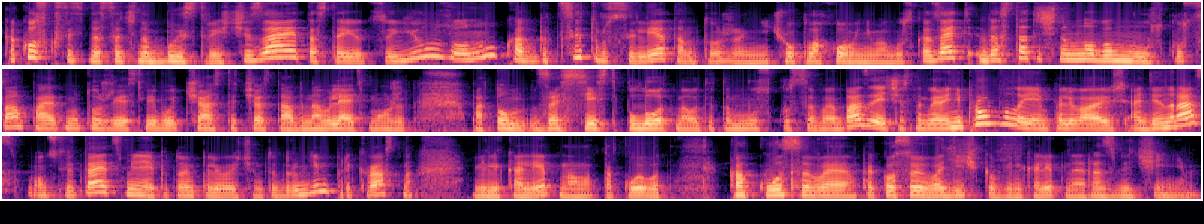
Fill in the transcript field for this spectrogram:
Кокос, кстати, достаточно быстро исчезает, остается юзу. Ну, как бы цитрусы летом тоже ничего плохого не могу сказать. Достаточно много мускуса, поэтому тоже, если его часто-часто обновлять, может потом засесть плотно вот эта мускусовая база. Я, честно говоря, не пробовала, я им поливаюсь один раз, он слетает с меня, и потом я поливаюсь чем-то другим. Прекрасно, великолепно. Вот такой вот кокосовая, кокосовая водичка великолепная великолепное развлечение.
